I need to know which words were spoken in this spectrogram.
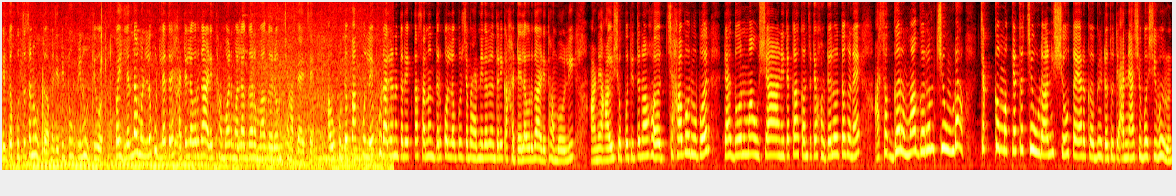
ते टकूचंच नव्हतं. म्हणजे ती टोपी नव्हती व पहिल्यांदा म्हणलं कुठल्या तरी हॉटेलावर गाडी थांबवा आणि मला गरमागरम चहा प्यायचा आहे अहो कुठं पाक फुले पुढे आल्यानंतर एक तासानंतर कोल्हापूरच्या बाहेर निघाल्यानंतर एका हॉटेलावर गाडी थांबवली. आणि आयुष्यपती तर ना ह चहाबरोबर त्या दोन मावश्या आणि त्या काकांचं त्या हॉटेल होतं का नाही असा गरमागरम चिवडा चक्क मक्याचा चिवडा आणि शेव तयार क भेटत होती. आणि अशी बशी भरून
